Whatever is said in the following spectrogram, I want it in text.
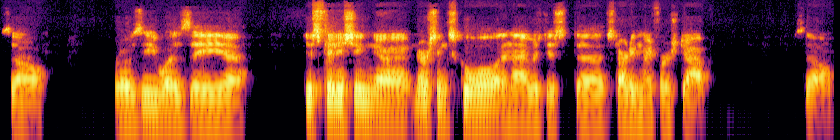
So Rosie was a uh, just finishing uh, nursing school, and I was just uh, starting my first job. So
